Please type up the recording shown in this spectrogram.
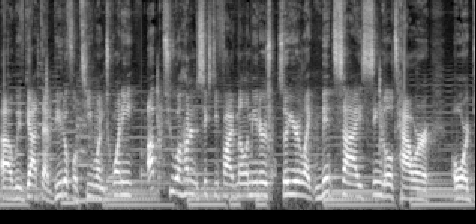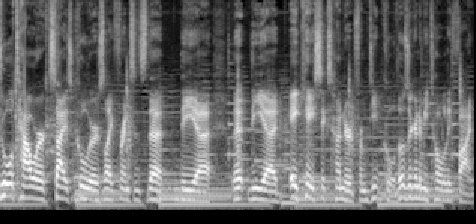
uh, we've got that beautiful T120 up to 165 millimeters. So you're like mid-size single tower or dual tower size coolers, like for instance the the uh, the, the uh, AK600 from Deepcool. Those are going to be totally fine.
